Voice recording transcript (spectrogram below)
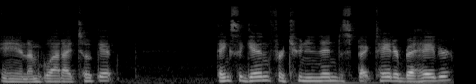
and I'm glad I took it. Thanks again for tuning in to Spectator Behavior.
